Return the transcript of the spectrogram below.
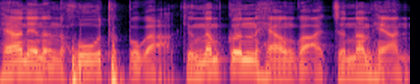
해안에는 호우특보가 경남권 해안과 전남 해안,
